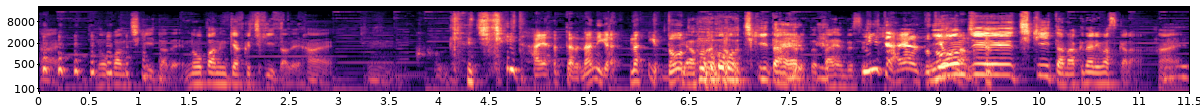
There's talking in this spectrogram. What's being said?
はい、ノーパンチキータで。ノーパン逆チキータで。はい、チキータ流行ったら何が何がどう、なるもうチキータ流行ると大変ですよ。チキータ流行るとどう日本中チキータなくなりますから。はい、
